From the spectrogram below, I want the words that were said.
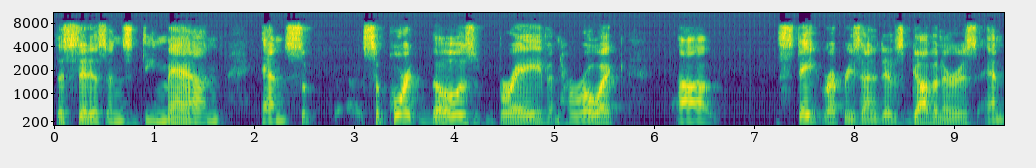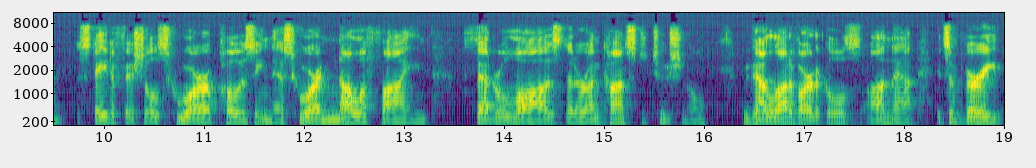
the citizens, demand and su- support those brave and heroic uh, state representatives, governors, and state officials who are opposing this, who are nullifying federal laws that are unconstitutional. We've had a lot of articles on that. It's a very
